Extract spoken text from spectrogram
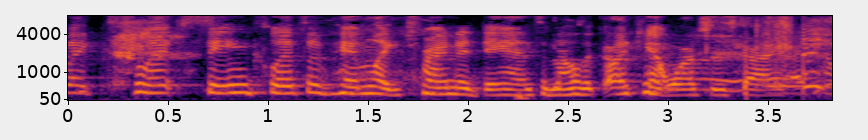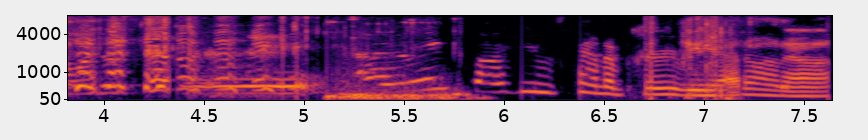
like clips, seeing clips of him like trying to dance, and I was like, I can't watch this guy. I can't this guy. I always thought he was kind of pervy. I don't know.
